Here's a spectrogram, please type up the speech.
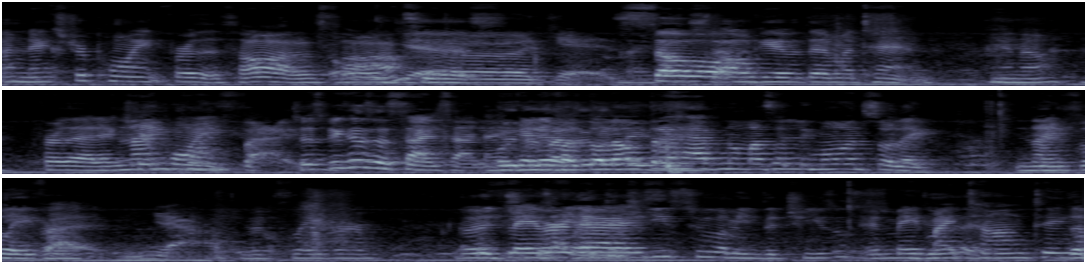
lime. an extra point for the sauce. Oh, good. Yes. So I'll give them a 10, you know, for that extra Nine point. point five. Just because of salsa. Like, Porque But le the faltó la salsa otra amazing. half nomás el limón, so like nine point five. yeah. Good flavor. Good The flavor, cheese- I like guys. the cheese too. I mean, the cheese was It made my tongue tongue The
